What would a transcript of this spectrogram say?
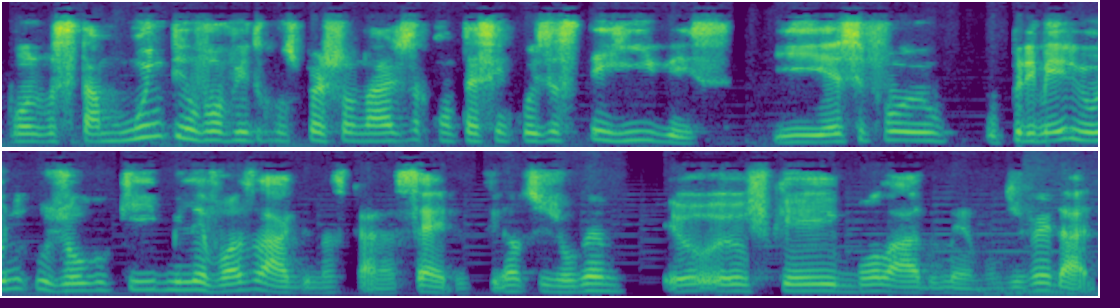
quando você está muito envolvido com os personagens, acontecem coisas terríveis. E esse foi o, o, primeiro e único jogo que me levou às lágrimas, cara. Sério, o final desse jogo é, eu, eu fiquei bolado mesmo, de verdade.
